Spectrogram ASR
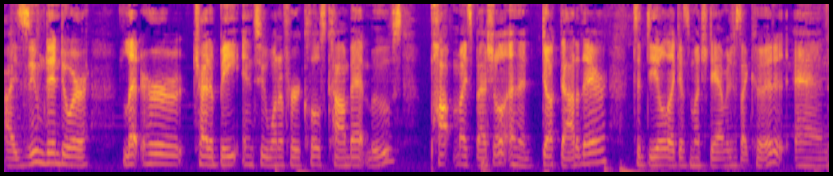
I zoomed into her, let her try to bait into one of her close combat moves, popped my special, and then ducked out of there to deal like as much damage as I could. And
